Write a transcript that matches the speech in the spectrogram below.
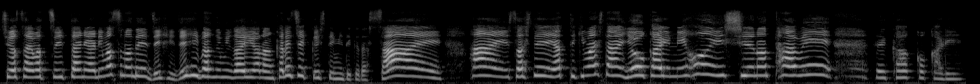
詳細はツイッターにありますので、ぜひぜひ番組概要欄からチェックしてみてください。はい。そしてやってきました。妖怪日本一周の旅。え、かっこかり。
